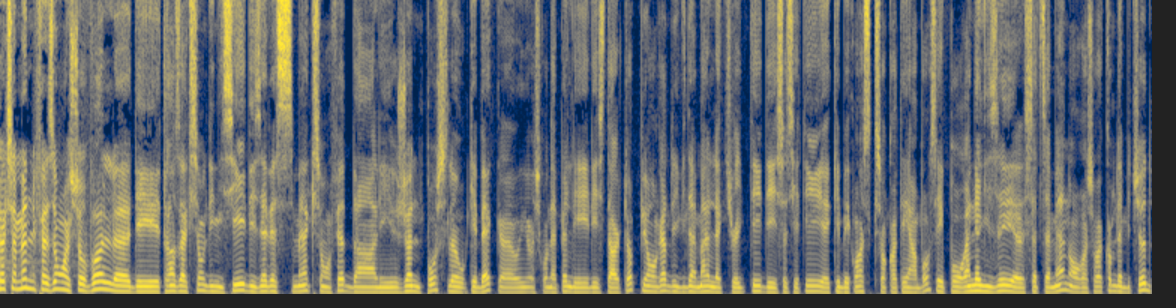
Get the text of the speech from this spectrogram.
Chaque semaine, nous faisons un survol euh, des transactions d'initiés, des investissements qui sont faits dans les jeunes pousses au Québec, euh, ce qu'on appelle les, les startups. Puis on regarde évidemment l'actualité des sociétés euh, québécoises qui sont cotées en bourse. Et pour analyser cette semaine, on reçoit comme d'habitude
